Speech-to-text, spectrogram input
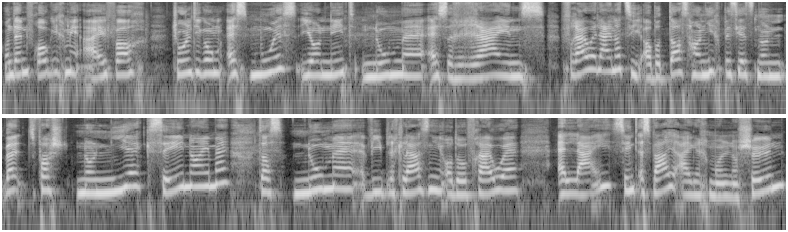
Und dann frage ich mich einfach, Entschuldigung, es muss ja nicht nur ein reines Frauenliner sein, aber das habe ich bis jetzt noch, fast noch nie gesehen, dass nur weiblich Gelesene oder Frauen allein sind. Es wäre ja eigentlich mal noch schön,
